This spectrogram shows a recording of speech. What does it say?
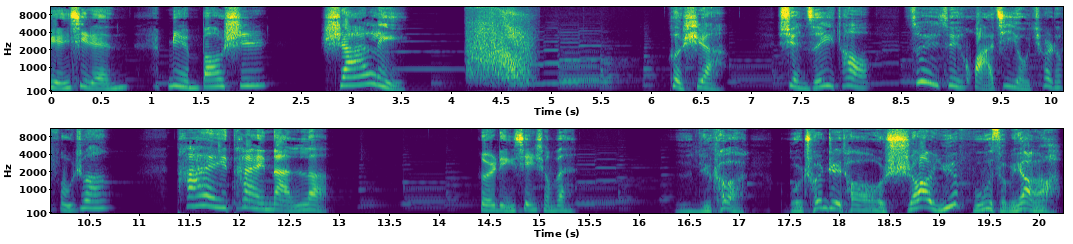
联系人：面包师莎莉。可是啊，选择一套最最滑稽有趣的服装，太太难了。格林先生问：“你看我穿这套鲨鱼服怎么样啊？”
